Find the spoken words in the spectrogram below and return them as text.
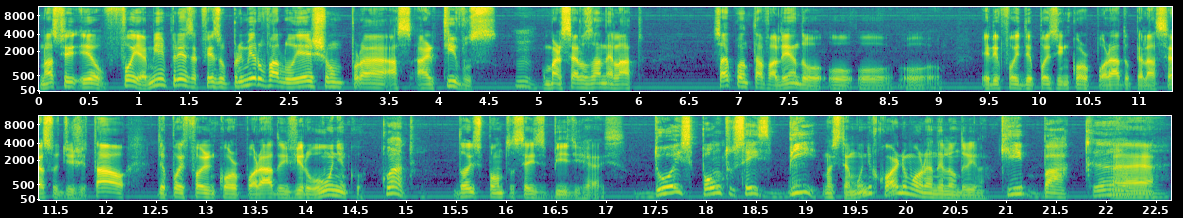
Nós, eu, foi a minha empresa que fez o primeiro valuation para arquivos, hum. o Marcelo Zanelato. Sabe quanto está valendo o, o, o, ele foi depois incorporado pelo acesso digital, depois foi incorporado em Viro Único. Quanto? 2,6 bi de reais. 2,6 bi? Nós temos um unicórnio morando em Londrina. Que bacana. É.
